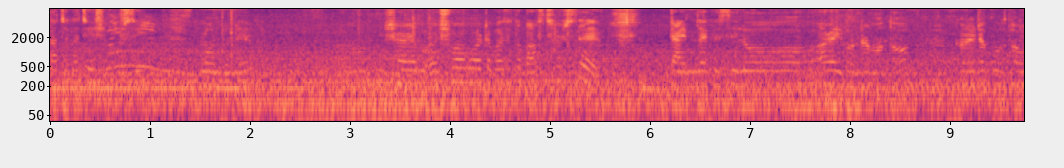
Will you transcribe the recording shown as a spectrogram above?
কাছাকাছি এসে পড়ছি লন্ডনে উম, সাড়ে বা- সোয়া বারোটা বাজে তো বাস ছাড়ছে টাইম দেখেছিল আড়াই ঘণ্টার মতো কারণ এটা কোথাও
